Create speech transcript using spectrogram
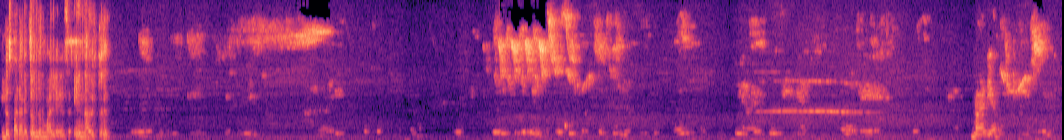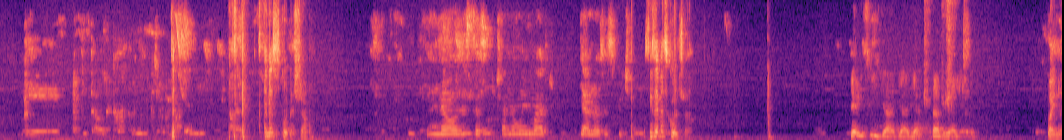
y los parámetros normales en adultos. María. ¿Se me escucha? No, se está escuchando muy mal. Ya no se escucha. ¿Sí se me escucha? Ya, sí, ya, ya, ya, dale, dale. Bueno,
